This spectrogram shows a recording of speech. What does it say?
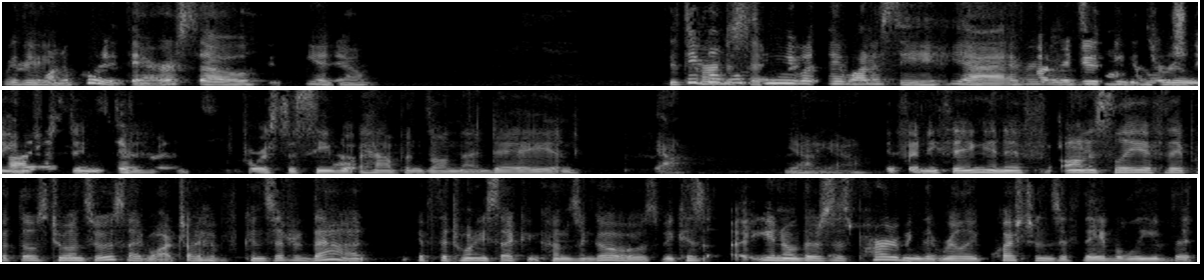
really Right. want to put it there so you know It's people hard to will say. see what they want to see yeah everyone I do think it's really interesting to, for us to see what happens on that day and yeah yeah yeah. if anything. And if honestly, if they put those two on suicide watch, I have considered that if the 22nd comes and goes, because, uh, you know, there's this part of me that really questions if they believe that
